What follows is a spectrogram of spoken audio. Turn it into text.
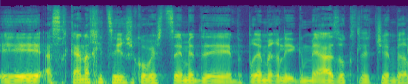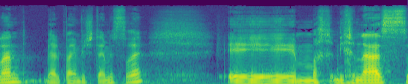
אה, השחקן הכי צעיר שכובש צמד אה, בפרמייר ליג מאז אוקסלד צ'מברלנד ב-2012. אה, מח- נכנס,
